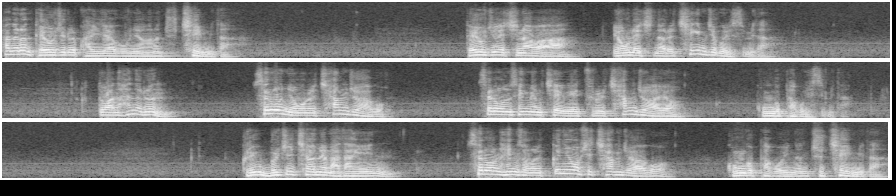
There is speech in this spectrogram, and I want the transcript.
하늘은 대우주를 관리하고 운영하는 주체입니다. 대우주의 진화와 영혼의 진화를 책임지고 있습니다. 또한 하늘은 새로운 영혼을 창조하고 새로운 생명체의 외투를 창조하여 공급하고 있습니다. 그리고 물질 체험의 마당인 새로운 행성을 끊임없이 창조하고 공급하고 있는 주체입니다.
